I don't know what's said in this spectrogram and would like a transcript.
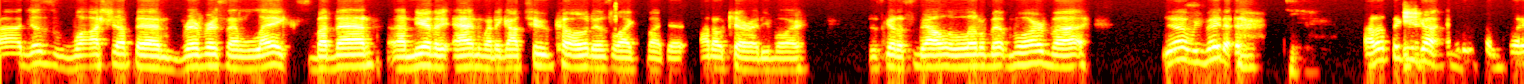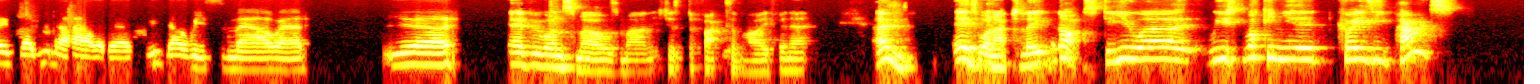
Uh, just wash up in rivers and lakes. But then uh, near the end, when it got too cold, it was like, fuck it, I don't care anymore. Just gonna smell a little bit more, but yeah, we made it. I don't think we got any complaints, but you know how it is. We know we smell, man. Yeah. Everyone smells, man. It's just the fact of life, innit? Um, here's one actually. Knots, do you uh were you rocking your crazy pants?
